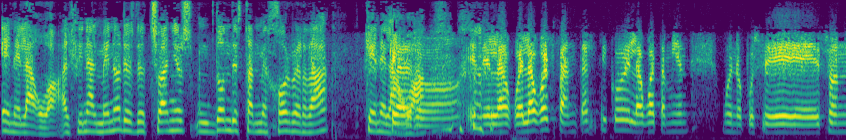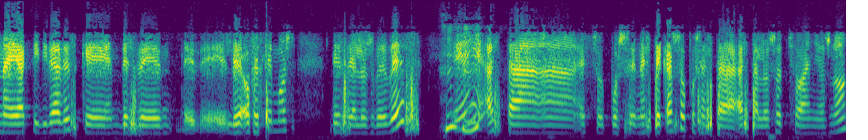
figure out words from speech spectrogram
en el agua. Al final, menores de 8 años, ¿dónde están mejor, verdad? Que en el claro, agua. en el agua. El agua es fantástico. El agua también, bueno, pues eh, son eh, actividades que desde de- de- le ofrecemos desde los bebés ¿eh? hasta eso, pues en este caso, pues hasta hasta los ocho años, ¿no?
